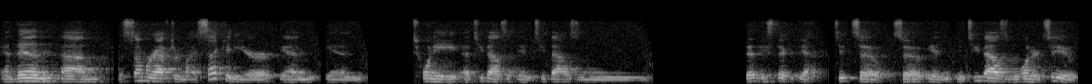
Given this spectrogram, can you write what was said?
And then um, the summer after my second year in, in 20, uh, 2000, in 2000, yeah, so, so in, in 2001 or two,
